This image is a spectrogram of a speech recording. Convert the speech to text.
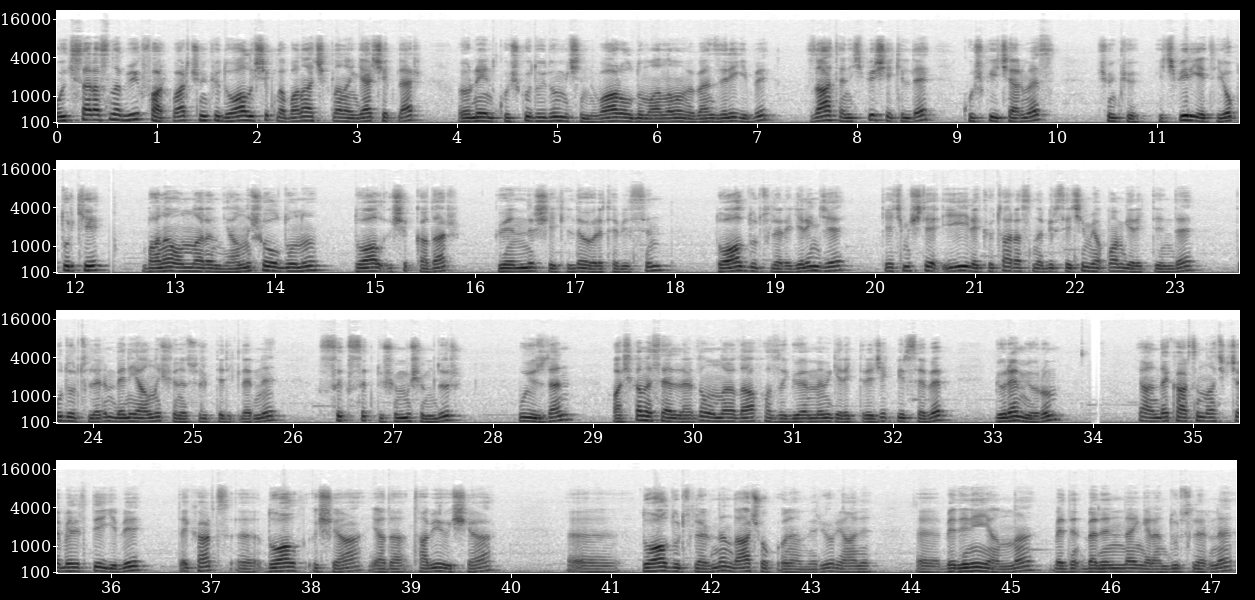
Bu ikisi arasında büyük fark var çünkü doğal ışıkla bana açıklanan gerçekler örneğin kuşku duyduğum için var olduğumu anlamam ve benzeri gibi zaten hiçbir şekilde kuşku içermez. Çünkü hiçbir yeti yoktur ki bana onların yanlış olduğunu doğal ışık kadar güvenilir şekilde öğretebilsin. Doğal dürtülere gelince geçmişte iyi ile kötü arasında bir seçim yapmam gerektiğinde bu dürtülerin beni yanlış yöne sürüklediklerini sık sık düşünmüşümdür. Bu yüzden başka meselelerde onlara daha fazla güvenmemi gerektirecek bir sebep göremiyorum. Yani Descartes'in açıkça belirttiği gibi Descartes e, doğal ışığa ya da tabi ışığa e, doğal dürtülerinden daha çok önem veriyor. Yani e, bedenin yanına, beden, bedeninden gelen dürtülerine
